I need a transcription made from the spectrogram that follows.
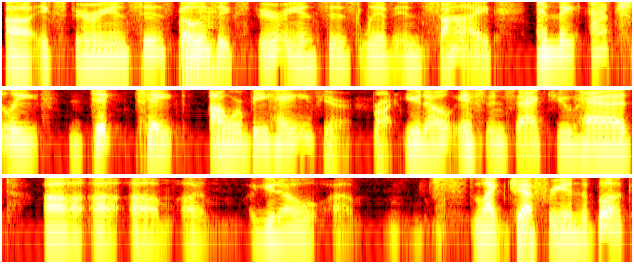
uh, experiences, Mm-hmm. those experiences live inside and they actually dictate our behavior. Right. You know, if in fact you had, uh, uh, um, uh, you know, um, like Jeffrey in the book,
